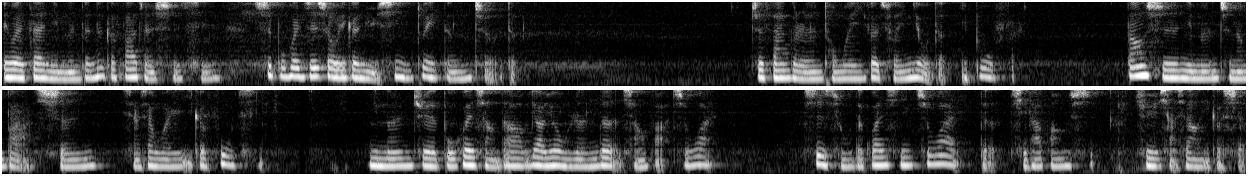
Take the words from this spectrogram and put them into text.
因为在你们的那个发展时期是不会接受一个女性对等者的。这三个人同为一个存有的一部分。当时你们只能把神想象为一个父亲，你们绝不会想到要用人的想法之外、世俗的关系之外的其他方式去想象一个神。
